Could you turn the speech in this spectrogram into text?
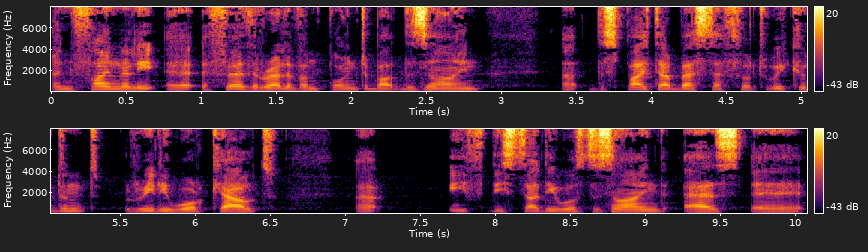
And finally, uh, a further relevant point about design. Uh, despite our best effort, we couldn't really work out uh, if the study was designed as a,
